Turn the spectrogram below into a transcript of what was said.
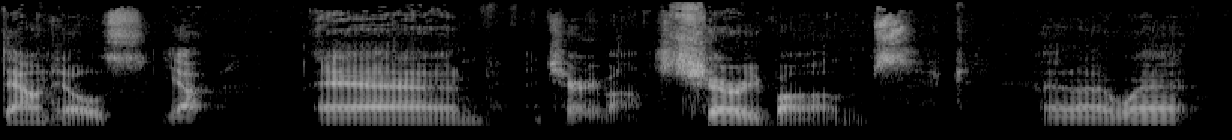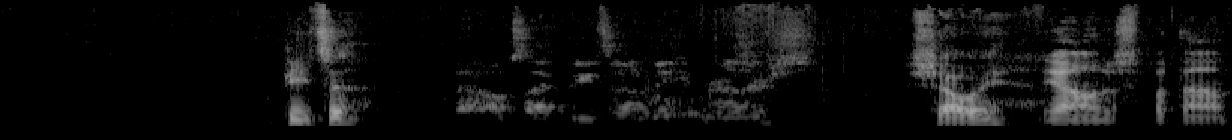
downhills, Yep. and And Cherry Bomb. cherry bombs. And I went pizza, That pizza to me, brothers. shall we? Yeah, I'll just put that on.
